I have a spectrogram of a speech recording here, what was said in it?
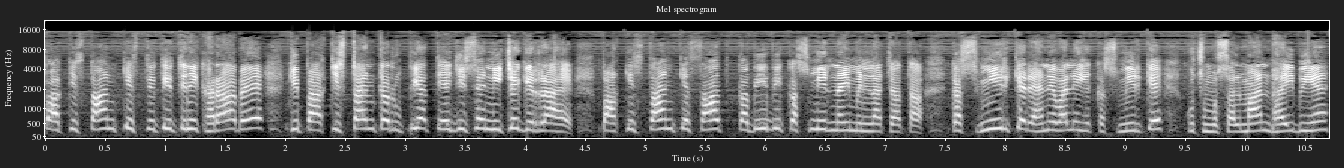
पाकिस्तान की स्थिति इतनी खराब है कि पाकिस्तान का रुपया तेज़ी से नीचे गिर रहा है। पाकिस्तान के साथ कभी भी कश्मीर नहीं मिलना चाहता। कश्मीर के रहने वाले, ये कश्मीर के कुछ मुसलमान भाई भी हैं,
